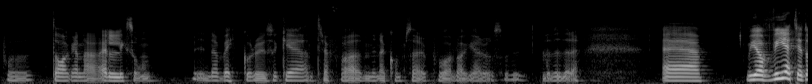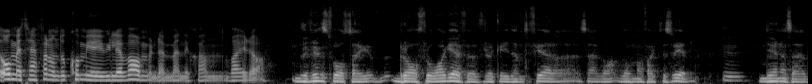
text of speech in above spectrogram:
på dagarna eller liksom mina veckor så kan jag träffa mina kompisar på vardagar och så vid- vidare. Eh, men jag vet ju att om jag träffar någon då kommer jag ju vilja vara med den människan varje dag. Det finns två så bra frågor för att försöka identifiera så vad, vad man faktiskt vill. Mm. Det ena är så här,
